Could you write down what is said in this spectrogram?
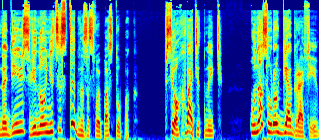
Надеюсь, виновнице стыдно за свой поступок. Все, хватит ныть. У нас урок географии.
